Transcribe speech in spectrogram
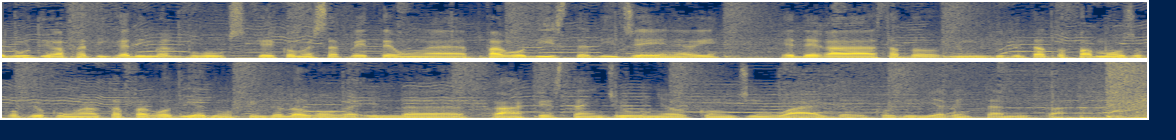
l'ultima fatica di Mel Brooks, che come sapete è un eh, parodista di generi ed era stato mh, diventato famoso proprio con un'altra parodia di un film dell'orrore, il eh, Frankenstein Jr. con Gene Wilder e così via vent'anni fa.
